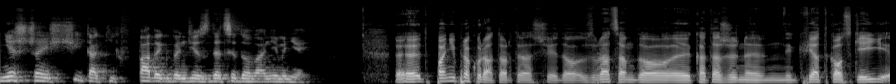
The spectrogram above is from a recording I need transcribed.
nieszczęść i takich wpadek będzie zdecydowanie mniej. E, pani prokurator, teraz się do, zwracam do e, Katarzyny Kwiatkowskiej. E,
